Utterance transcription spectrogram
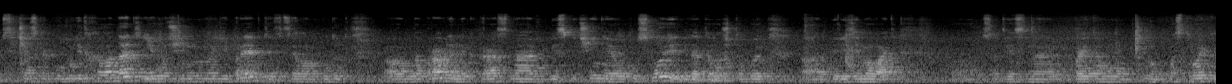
сейчас как бы будет холодать, и очень многие проекты в целом будут э, направлены как раз на обеспечение условий для того, чтобы э, перезимовать. Э, Соответственно, поэтому ну, постройка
